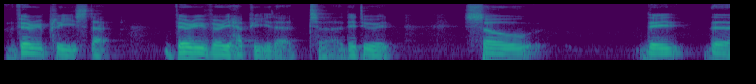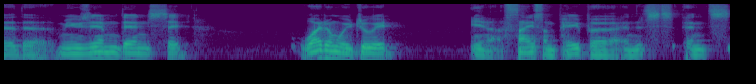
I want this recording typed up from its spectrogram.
very pleased that, very, very happy that uh, they do it. So the, the museum then said, why don't we do it, you know, sign some paper and, and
